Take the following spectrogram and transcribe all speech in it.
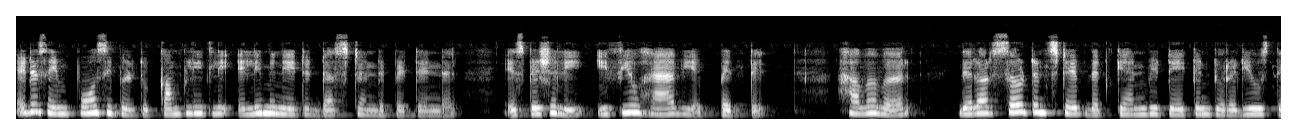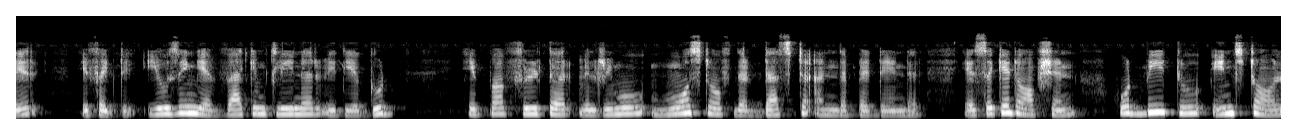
It is impossible to completely eliminate dust and pet dander, especially if you have a pet. However, there are certain steps that can be taken to reduce their effect. Using a vacuum cleaner with a good HEPA filter will remove most of the dust and the pet dander. A second option would be to install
